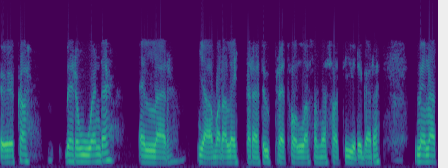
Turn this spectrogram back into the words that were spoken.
öka beroende eller ja, vara lättare att upprätthålla som jag sa tidigare. Men att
